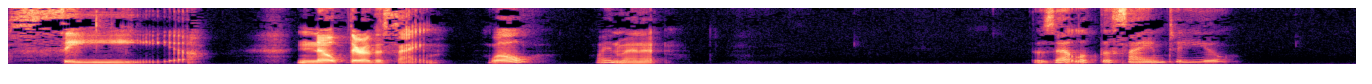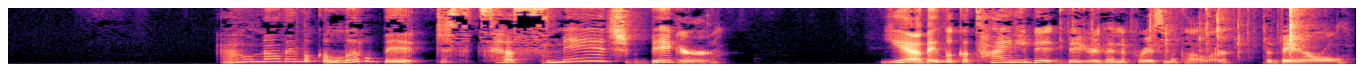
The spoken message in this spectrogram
see. Nope, they're the same. Well, wait a minute. Does that look the same to you? I don't know, they look a little bit, just a smidge bigger. Yeah, they look a tiny bit bigger than the Prismacolor, the barrel.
